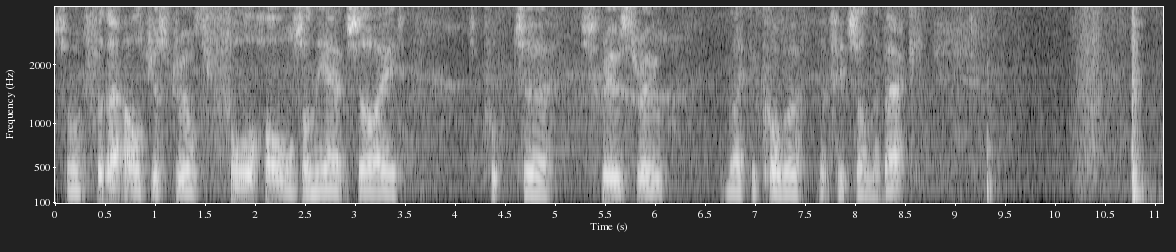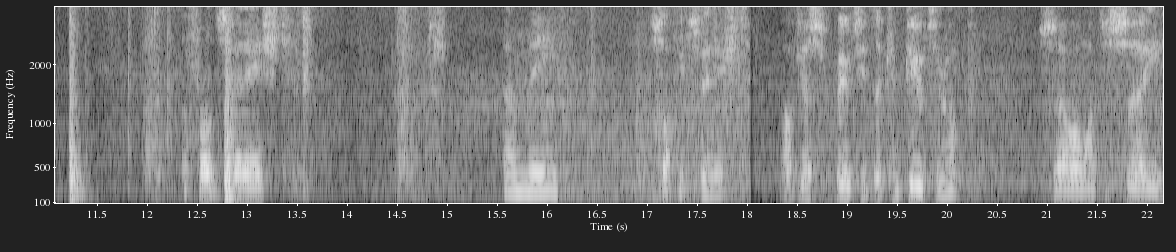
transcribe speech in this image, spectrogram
So for that I'll just drill four holes on the outside put uh, screws through, make a cover that fits on the back. The front's finished and the socket's finished. I've just booted the computer up so I want to see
